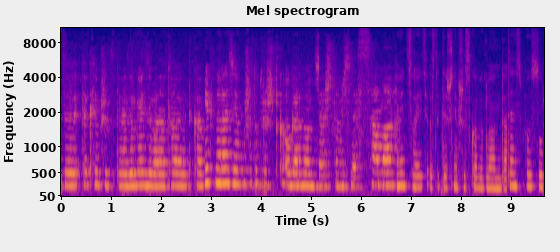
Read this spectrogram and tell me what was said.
Drodzy, tak przedstawia zorganizowana toaletka. Jak na razie muszę to troszeczkę ogarnąć, resztę myślę sama. A więc słuchajcie, ostatecznie wszystko wygląda w ten sposób.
